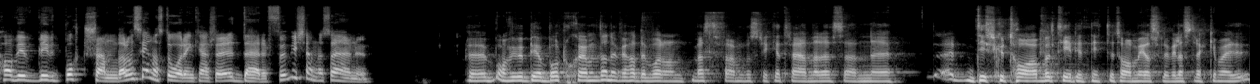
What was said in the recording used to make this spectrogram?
har vi blivit bortskämda de senaste åren kanske? Är det därför vi känner så här nu? Eh, om vi blev bortskämda när vi hade vår mest framgångsrika tränare sen eh, diskutabelt tidigt 90-tal, men jag skulle vilja sträcka mig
